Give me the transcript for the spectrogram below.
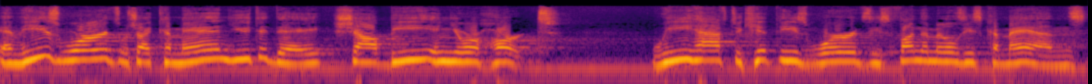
And these words which I command you today shall be in your heart. We have to get these words, these fundamentals, these commands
